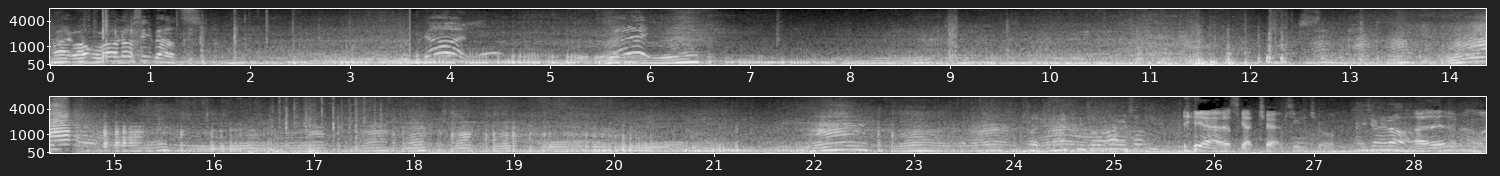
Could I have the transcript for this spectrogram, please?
Alright, well, we're on no seatbelts. Going. Ready? Yeah, it's got traction control. How you turn it off? Uh, I don't know.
